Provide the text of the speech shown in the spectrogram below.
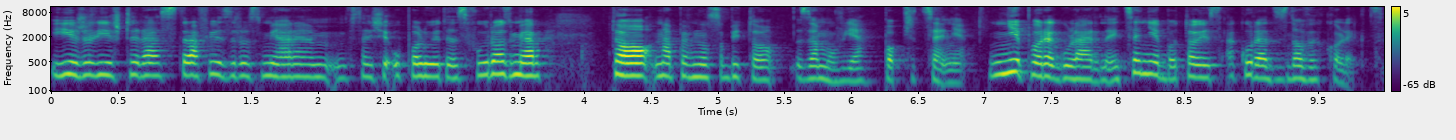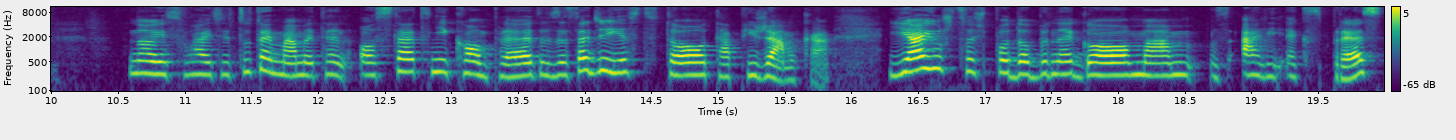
i jeżeli jeszcze raz trafię z rozmiarem, w sensie upoluję ten swój rozmiar, to na pewno sobie to zamówię po przecenie. Nie po regularnej cenie, bo to jest akurat z nowych kolekcji. No i słuchajcie, tutaj mamy ten ostatni komplet. W zasadzie jest to ta piżamka. Ja już coś podobnego mam z AliExpress,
